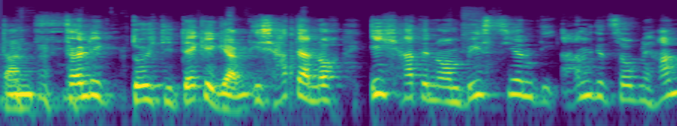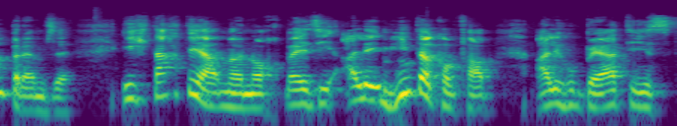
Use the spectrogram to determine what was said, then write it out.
dann völlig durch die Decke gegangen Ich hatte ja noch, ich hatte noch ein bisschen die angezogene Handbremse. Ich dachte ja immer noch, weil sie alle im Hinterkopf haben, alle Hubertis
